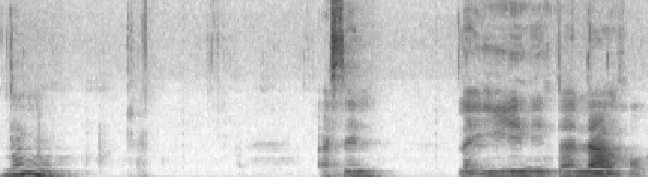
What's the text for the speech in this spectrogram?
Hmm. As in, naiinitan na ako.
